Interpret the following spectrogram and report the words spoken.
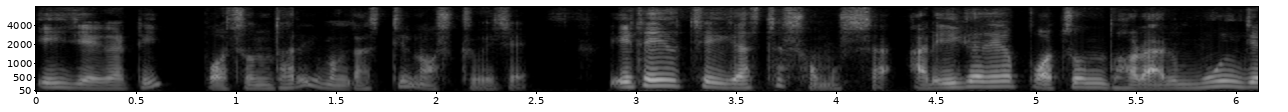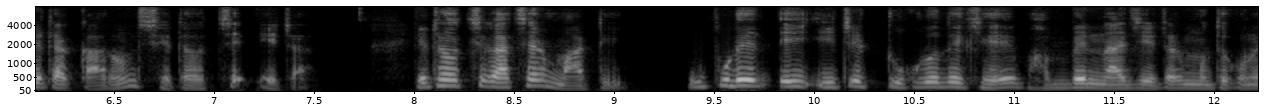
এই জায়গাটি পচন ধরে এবং গাছটি নষ্ট হয়ে যায়। এটাই হচ্ছে এই গাছটার সমস্যা। আর এই গাছের পচন ধরার মূল যেটা কারণ, সেটা হচ্ছে এটা। এটা হচ্ছে গাছের মাটি। উপরের এই ইটের টুকরো দেখে ভাববেন না যে এটার মধ্যে কোনো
